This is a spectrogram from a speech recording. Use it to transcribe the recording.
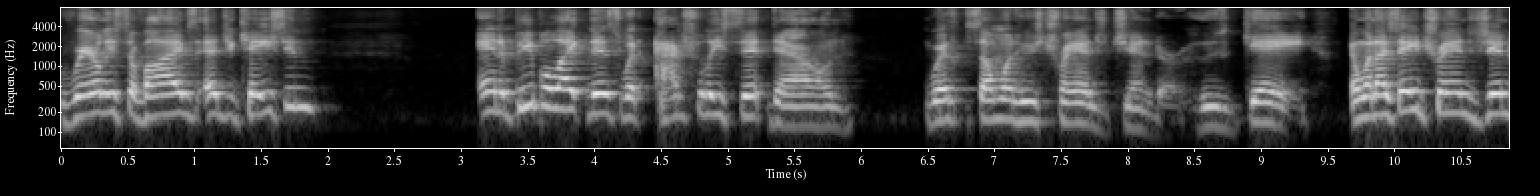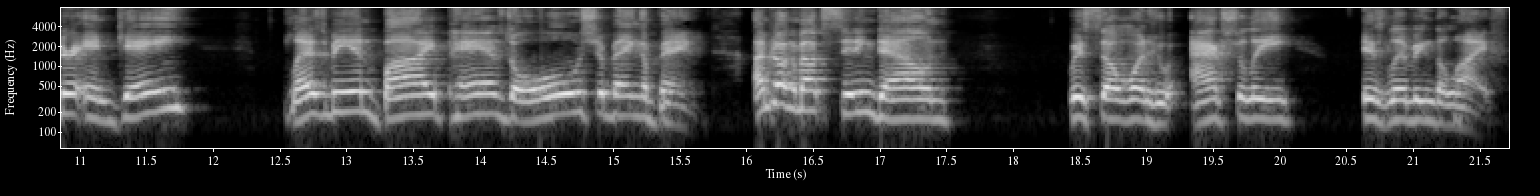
rarely survives education. And if people like this would actually sit down with someone who's transgender, who's gay. And when I say transgender and gay, lesbian, bi, pans, the whole shebang of bang. I'm talking about sitting down with someone who actually is living the life.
